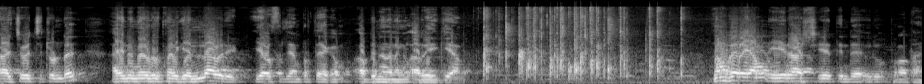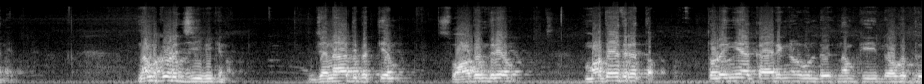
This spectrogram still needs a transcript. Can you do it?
കാഴ്ചവെച്ചിട്ടുണ്ട്. അതിന് നേതൃത്വം നൽകിയ എല്ലാവരെയും ഈ അവസരത്തിൽ ഞാൻ പ്രത്യേകം അഭിനന്ദനങ്ങൾ അറിയിക്കുകയാണ്. നമുക്കറിയാം ഈ രാഷ്ട്രീയത്തിന്റെ ഒരു പ്രാധാന്യം. നമുക്കിവിടെ ജീവിക്കണം. ജനാധിപത്യം സ്വാതന്ത്ര്യം മതേതരത്വം തുടങ്ങിയ കാര്യങ്ങൾ കൊണ്ട് നമുക്ക് ഈ ലോകത്ത്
